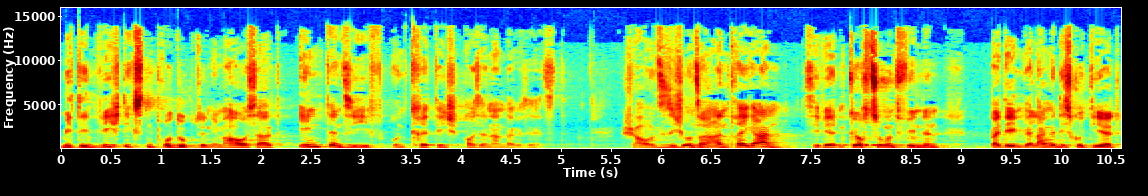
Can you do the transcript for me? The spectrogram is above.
mit den wichtigsten Produkten im Haushalt intensiv und kritisch auseinandergesetzt. Schauen Sie sich unsere Anträge an. Sie werden Kürzungen finden, bei denen wir lange diskutiert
